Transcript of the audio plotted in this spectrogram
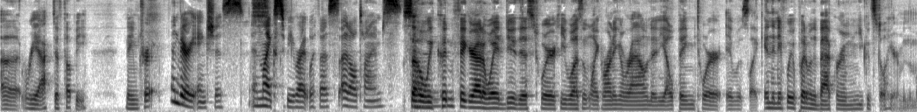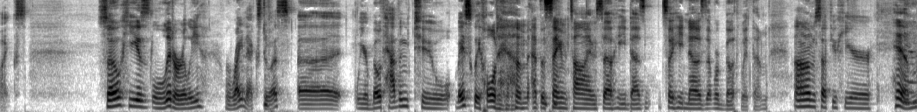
uh, reactive puppy named Trip. And very anxious and likes to be right with us at all times. So we couldn't figure out a way to do this to where he wasn't like running around and yelping to where it was like and then if we put him in the back room you could still hear him in the mics. So he is literally right next to us. Uh we are both having to basically hold him at the same time so he doesn't so he knows that we're both with him. Um so if you hear him Yeah.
